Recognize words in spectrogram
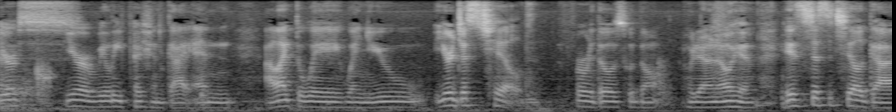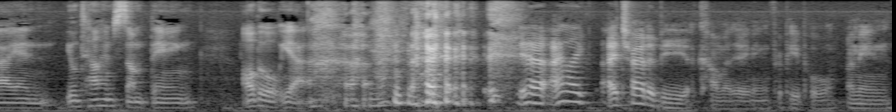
you're you're a really patient guy, and I like the way when you you're just chilled. For those who don't who don't know him, he's just a chill guy, and you'll tell him something, although yeah. Yeah i like i try to be accommodating for people. I mean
